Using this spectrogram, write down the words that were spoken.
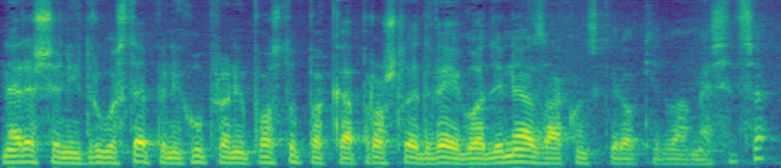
nerešenih drugostepenih upravnih postupaka prošle dve godine, a zakonski rok je dva meseca –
